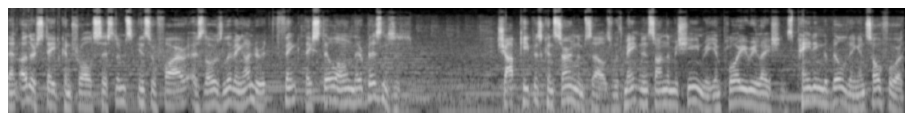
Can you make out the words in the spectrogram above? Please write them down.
than other state control systems insofar as those living under it think they still own their businesses. Shopkeepers concern themselves with maintenance on the machinery, employee relations, painting the building, and so forth.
